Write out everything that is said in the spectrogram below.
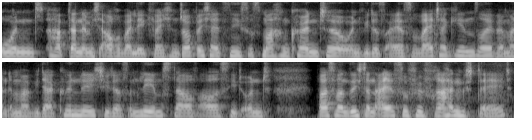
und habe dann nämlich auch überlegt, welchen Job ich als nächstes machen könnte und wie das alles so weitergehen soll, wenn man immer wieder kündigt, wie das im Lebenslauf aussieht und was man sich dann alles so für Fragen stellt.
